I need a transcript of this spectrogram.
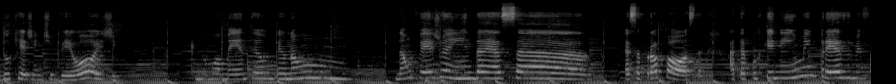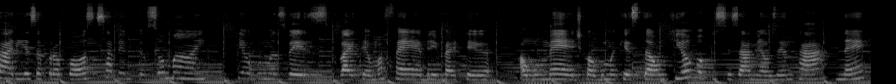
do que a gente vê hoje, no momento eu, eu não não vejo ainda essa essa proposta. Até porque nenhuma empresa me faria essa proposta sabendo que eu sou mãe, que algumas vezes vai ter uma febre, vai ter algum médico, alguma questão que eu vou precisar me ausentar, né?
